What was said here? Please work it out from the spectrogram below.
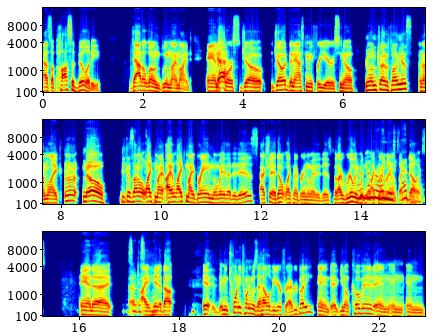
as a possibility, that alone blew my mind. And Yeah. of course, Joe, Joe had been asking me for years, you know, you want to try the fungus? And I'm like, uh, no, because I don't like my, I like my brain the way that it is. Actually, I don't like my brain the way that it is, but I really I wouldn't like my brain on said that. psychedelics. And uh, So uh, I hit about it, I mean 2020 was a hell of a year for everybody and uh, you know covid and and and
